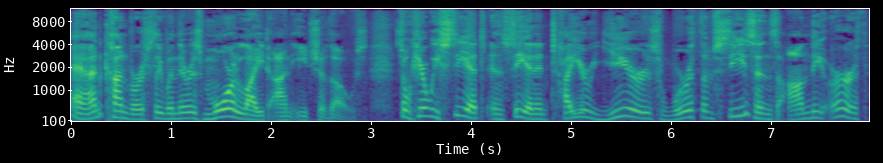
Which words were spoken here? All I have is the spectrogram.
And conversely when there is more light on each of those. So here we see it and see an entire year's worth of seasons on the earth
